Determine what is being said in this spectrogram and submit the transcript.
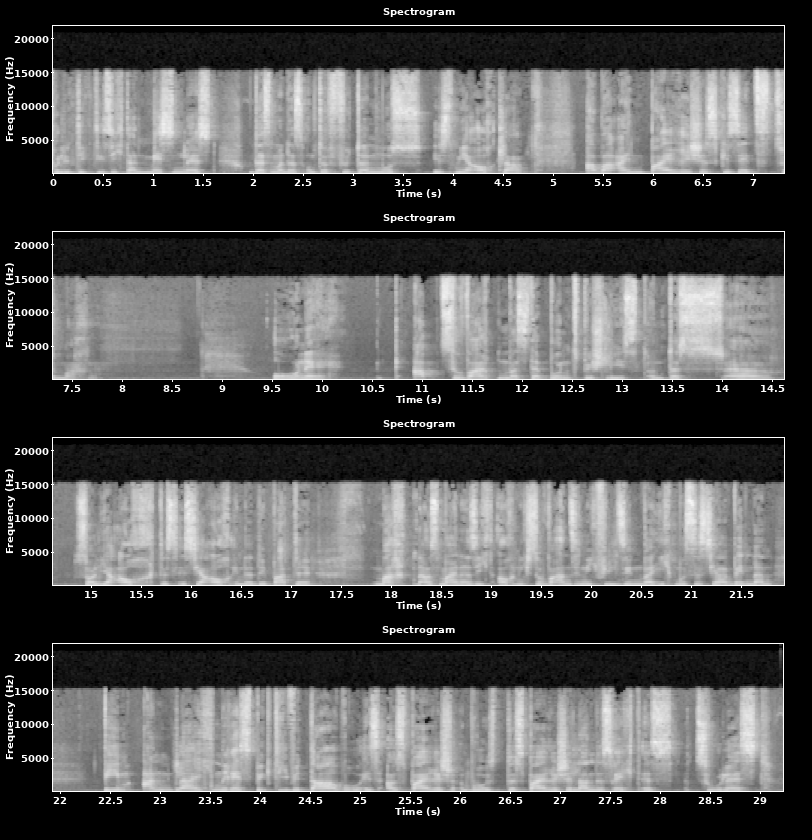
Politik, die sich dann messen lässt. Und dass man das unterfüttern muss, ist mir auch klar. Aber ein bayerisches Gesetz zu machen, ohne abzuwarten, was der Bund beschließt, und das äh, soll ja auch, das ist ja auch in der Debatte, macht aus meiner Sicht auch nicht so wahnsinnig viel Sinn, weil ich muss es ja, wenn dann, dem angleichen, respektive da, wo es aus bayerisch, wo das bayerische Landesrecht es zulässt.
